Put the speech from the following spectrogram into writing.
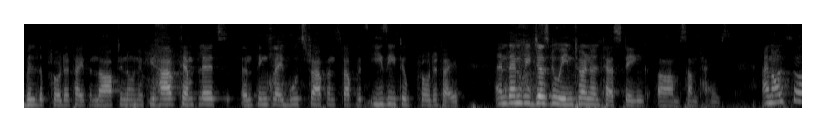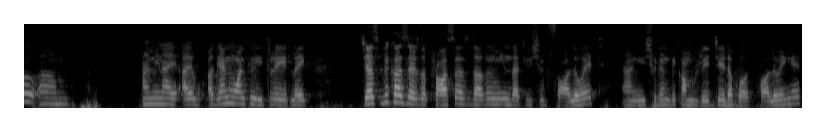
build the prototype in the afternoon. If you have templates and things like Bootstrap and stuff, it's easy to prototype. And then we just do internal testing um, sometimes. And also, um, I mean, I, I again want to iterate, like, just because there's a process doesn't mean that you should follow it, and you shouldn't become rigid about following it.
